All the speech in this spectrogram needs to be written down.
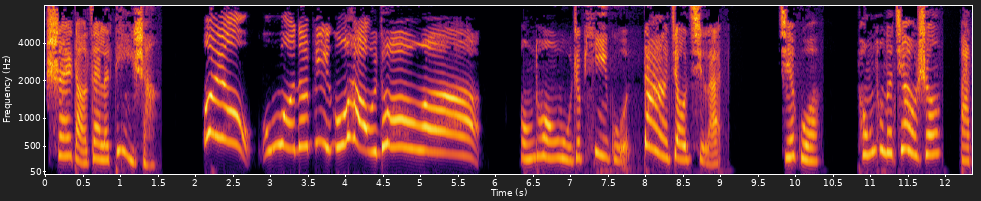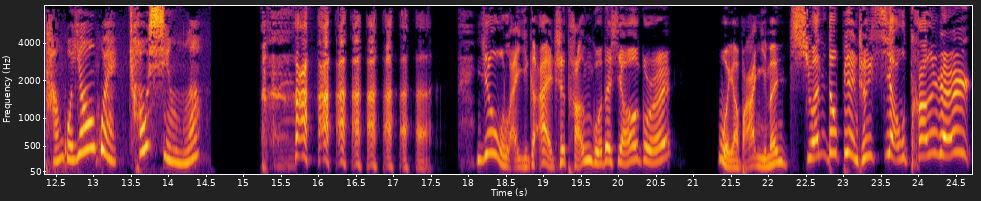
摔倒在了地上。哎呦，我的屁股好痛啊！彤彤捂着屁股大叫起来，结果彤彤的叫声把糖果妖怪吵醒了。哈哈哈哈哈哈！又来一个爱吃糖果的小鬼儿，我要把你们全都变成小糖人儿！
